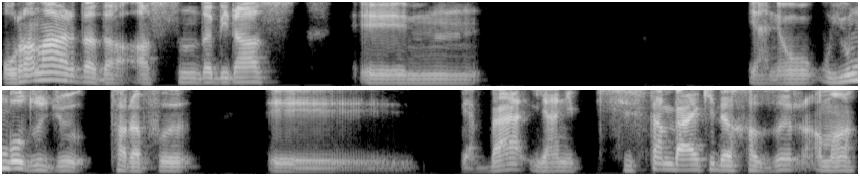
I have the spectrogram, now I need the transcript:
oralarda da aslında biraz e, Yani o uyum bozucu tarafı e, ya ben yani sistem belki de hazır ama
